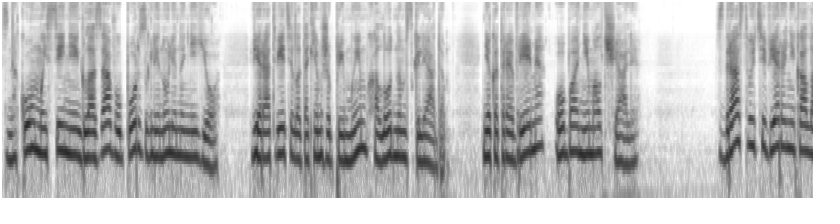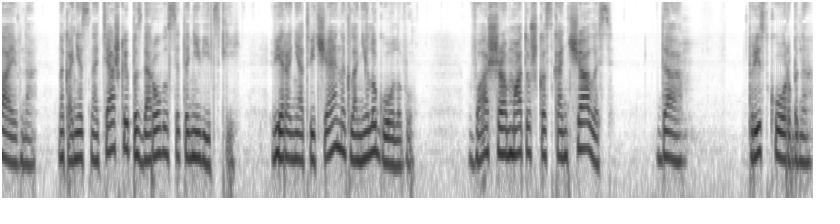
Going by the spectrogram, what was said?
Знакомые синие глаза в упор взглянули на нее. Вера ответила таким же прямым, холодным взглядом. Некоторое время оба они молчали. «Здравствуйте, Вера Николаевна!» Наконец натяжкой поздоровался Таневицкий. Вера, не отвечая, наклонила голову. «Ваша матушка скончалась?» «Да». «Прискорбно.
